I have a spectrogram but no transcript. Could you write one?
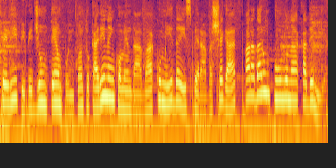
Felipe pediu um tempo enquanto Karina encomendava a comida e esperava chegar para dar um pulo na academia.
